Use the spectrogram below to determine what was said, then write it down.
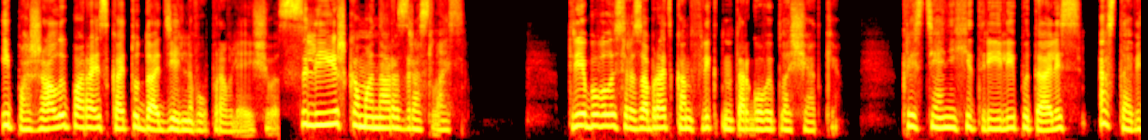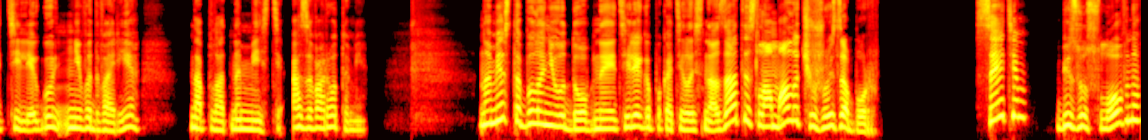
и, пожалуй, пора искать туда отдельного управляющего. Слишком она разрослась. Требовалось разобрать конфликт на торговой площадке. Крестьяне хитрили и пытались оставить телегу не во дворе, на платном месте, а за воротами. Но место было неудобное, телега покатилась назад и сломала чужой забор. С этим, безусловно,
